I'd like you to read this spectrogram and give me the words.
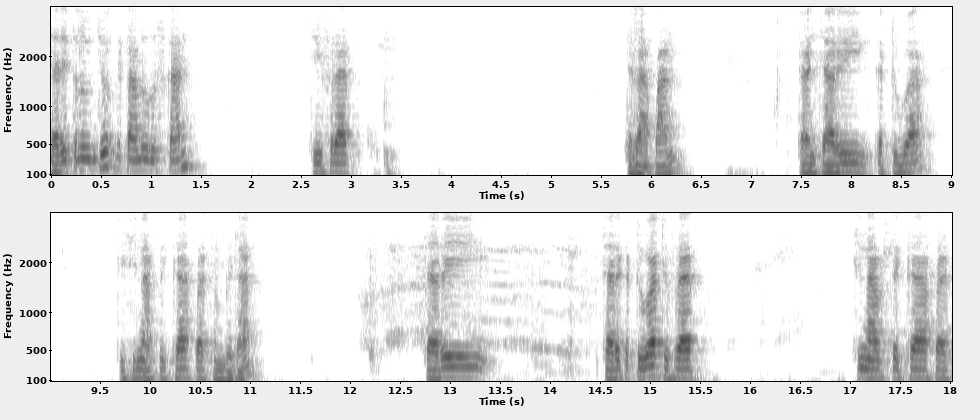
Jari telunjuk kita luruskan. Di fret 8 dan jari kedua di sinar 3 fret 9 jari jari kedua di fret sinar 3 fret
